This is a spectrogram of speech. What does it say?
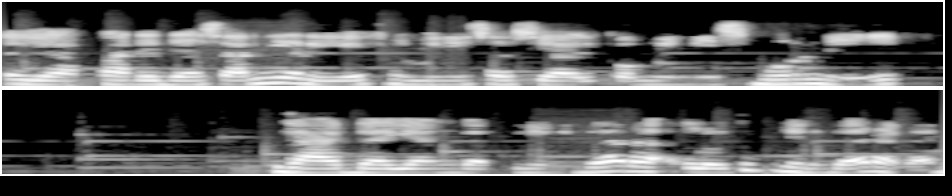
Iya, pada dasarnya nih ya, feminis sosial komunis murni, nggak ada yang nggak punya negara. Lo tuh punya negara kan?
